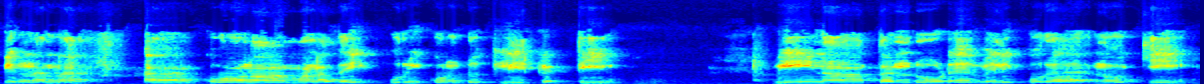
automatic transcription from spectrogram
என்னன்னா கோணா மனதை குறிக்கொண்டு கீழ்கட்டி வீணா தண்டோடு வெளிப்புற நோக்கி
